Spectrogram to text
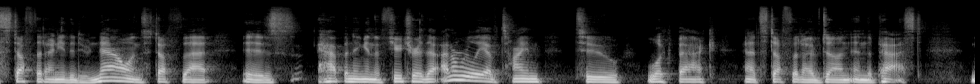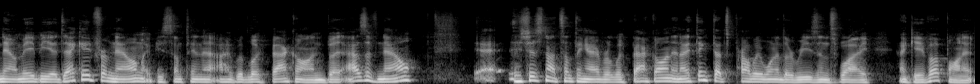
stuff that I need to do now and stuff that is happening in the future that I don't really have time to look back at stuff that I've done in the past. Now, maybe a decade from now might be something that I would look back on, but as of now, it's just not something I ever look back on. And I think that's probably one of the reasons why I gave up on it.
